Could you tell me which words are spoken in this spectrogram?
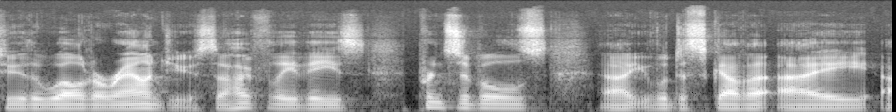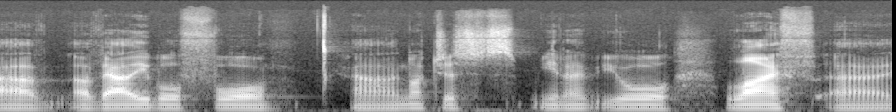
to the world around you. So hopefully these principles uh, you will discover a, are, are valuable for uh, not just you know your life, uh,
